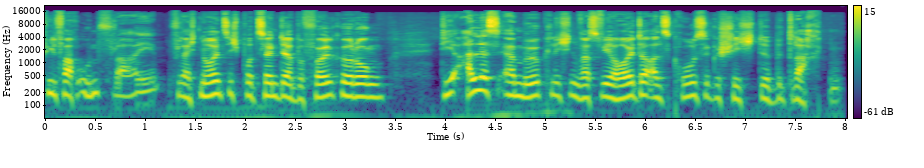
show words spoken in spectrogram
vielfach unfrei, vielleicht 90 Prozent der Bevölkerung, die alles ermöglichen, was wir heute als große Geschichte betrachten.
